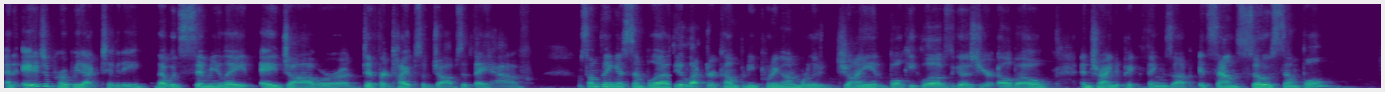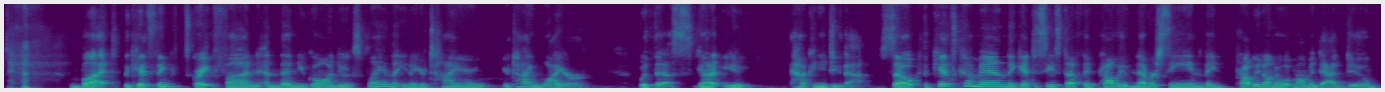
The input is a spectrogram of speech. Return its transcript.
an age appropriate activity that would simulate a job or different types of jobs that they have. Something as simple as the electric company putting on one of those giant bulky gloves that goes to your elbow and trying to pick things up. It sounds so simple. but the kids think it's great fun and then you go on to explain that you know you're tying you're tying wire with this you got you how can you do that? So the kids come in, they get to see stuff they probably have never seen. They probably don't know what mom and dad do.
